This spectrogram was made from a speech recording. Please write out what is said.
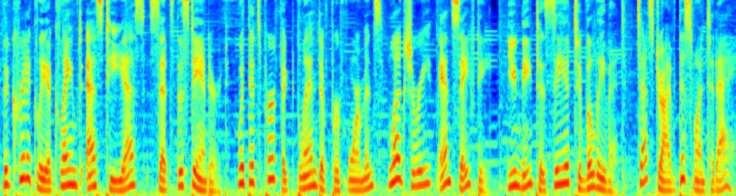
The critically acclaimed STS sets the standard with its perfect blend of performance, luxury, and safety. You need to see it to believe it. Test drive this one today.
